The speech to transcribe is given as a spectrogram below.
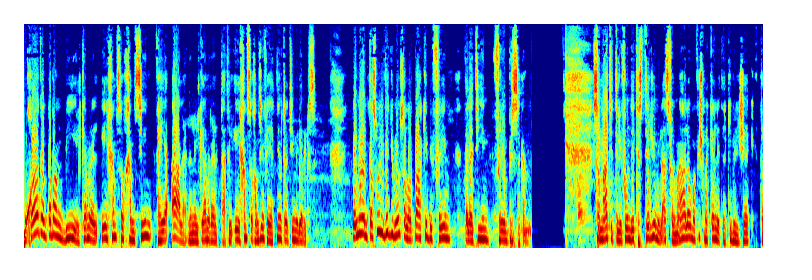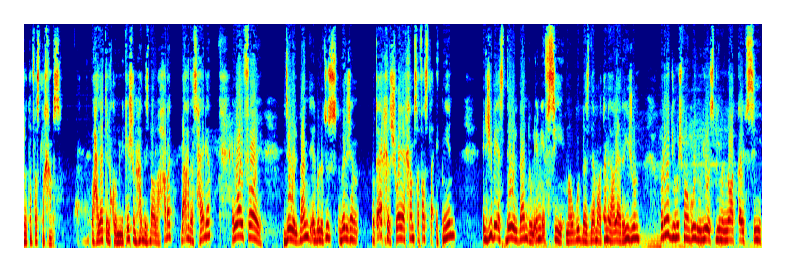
مقارنة طبعا بالكاميرا ال A 55 فهي أعلى لأن الكاميرا بتاعت ال A 55 فهي 32 ميجا بكسل. المهم تصوير الفيديو بيوصل ل 4 K ب frame 30 frame per second. سماعات التليفون دي ستيريو من الأسفل من أعلى ومفيش مكان لتركيب ال jack 3.5 وحدات ال communication حدث بقى ولا حرج باحدث حاجة ال Wi-Fi dual band البلوتوث version متأخر شوية 5.2 ال GPS dual band وال NFC موجود بس ده معتمد على ال region. والراديو مش موجود وال USB من نوع ال Type C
